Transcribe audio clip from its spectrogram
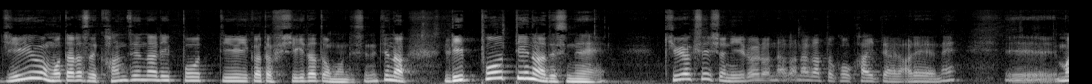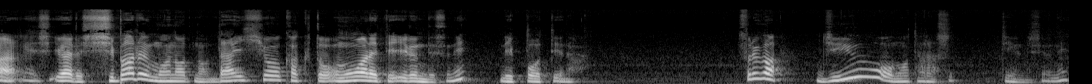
自由をもたらす完全な立法っていう言い方不思議だと思うんですね。というのは、立法っていうのはですね、旧約聖書にいろいろ長々とこう書いてあるあれね、えー、まあ、いわゆる縛るものの代表格と思われているんですね、立法っていうのは。それが自由をもたらすっていうんですよね。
